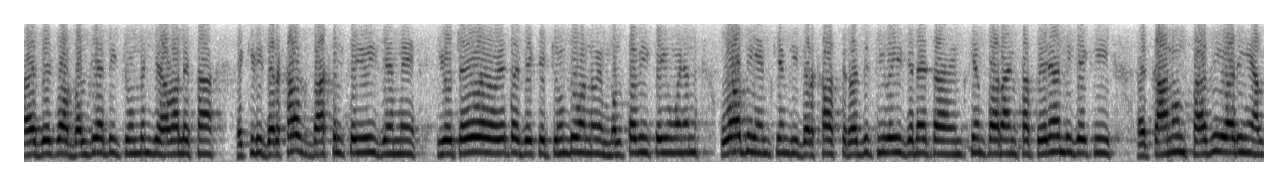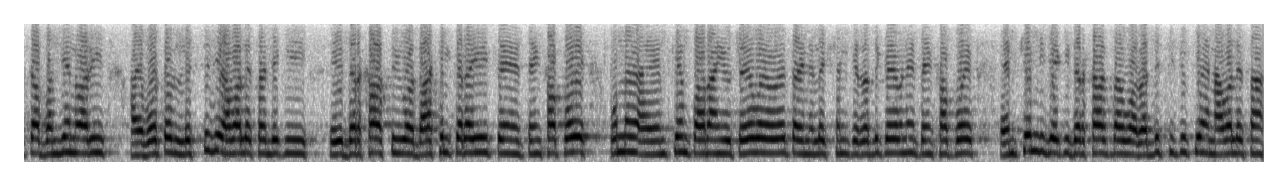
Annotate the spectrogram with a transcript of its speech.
आहे, बल्दियाती चूंडुनि जे हवाले सां हिकिड़ी दरख़्वास्त दाख़िल कई हुई जंहिंमें इहो चयो वियो हुयो त जेके चूंडूं आहिनि, उहे मुलतवी कयूं वञनि। उहा बि एम क्यू एम जी दरख़्वास्त रद्द थी वई, जॾहिं त एम क्यू एम पारां हिन खां पहिरियाँ बि जेकी कानून साज़ी ऐं हल्का बंदियुनि वारी वोटर लिस्ट जे हवाले सां जेकी दरख़्वास्त हुई दाख़िल कराई हुई पोइ उन एम क्यू एम पारां इहो चयो वियो हुयो त हिन इलेक्शन खे रद्द कयो वञे। तंहिंखां पोइ एम क्यू एम जी जेकी दरख़्वास्त आहे, उहा रद्द थी चुकी आहे। हिन हवाले सां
